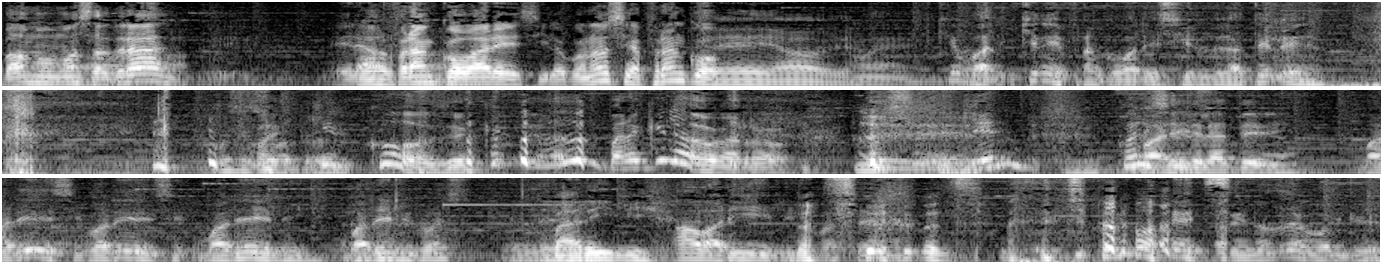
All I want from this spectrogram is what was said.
Vamos más atrás. Era Por Franco. Varesi. ¿Lo conoce a Franco? Sí, obvio. Bueno. ¿Qué Var- ¿Quién es Franco Varesi? ¿El de la tele? Cualquier cosa. ¿Qué- a dónde- ¿Para qué lado agarró? No sé. ¿Quién? ¿Cuál es el de la tele? Varesi, Varesi, Vareli. Vareli, ¿no es? El de- Barili. Ah, Barili. No sé, no sé. Yo no ese, no sé por qué.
